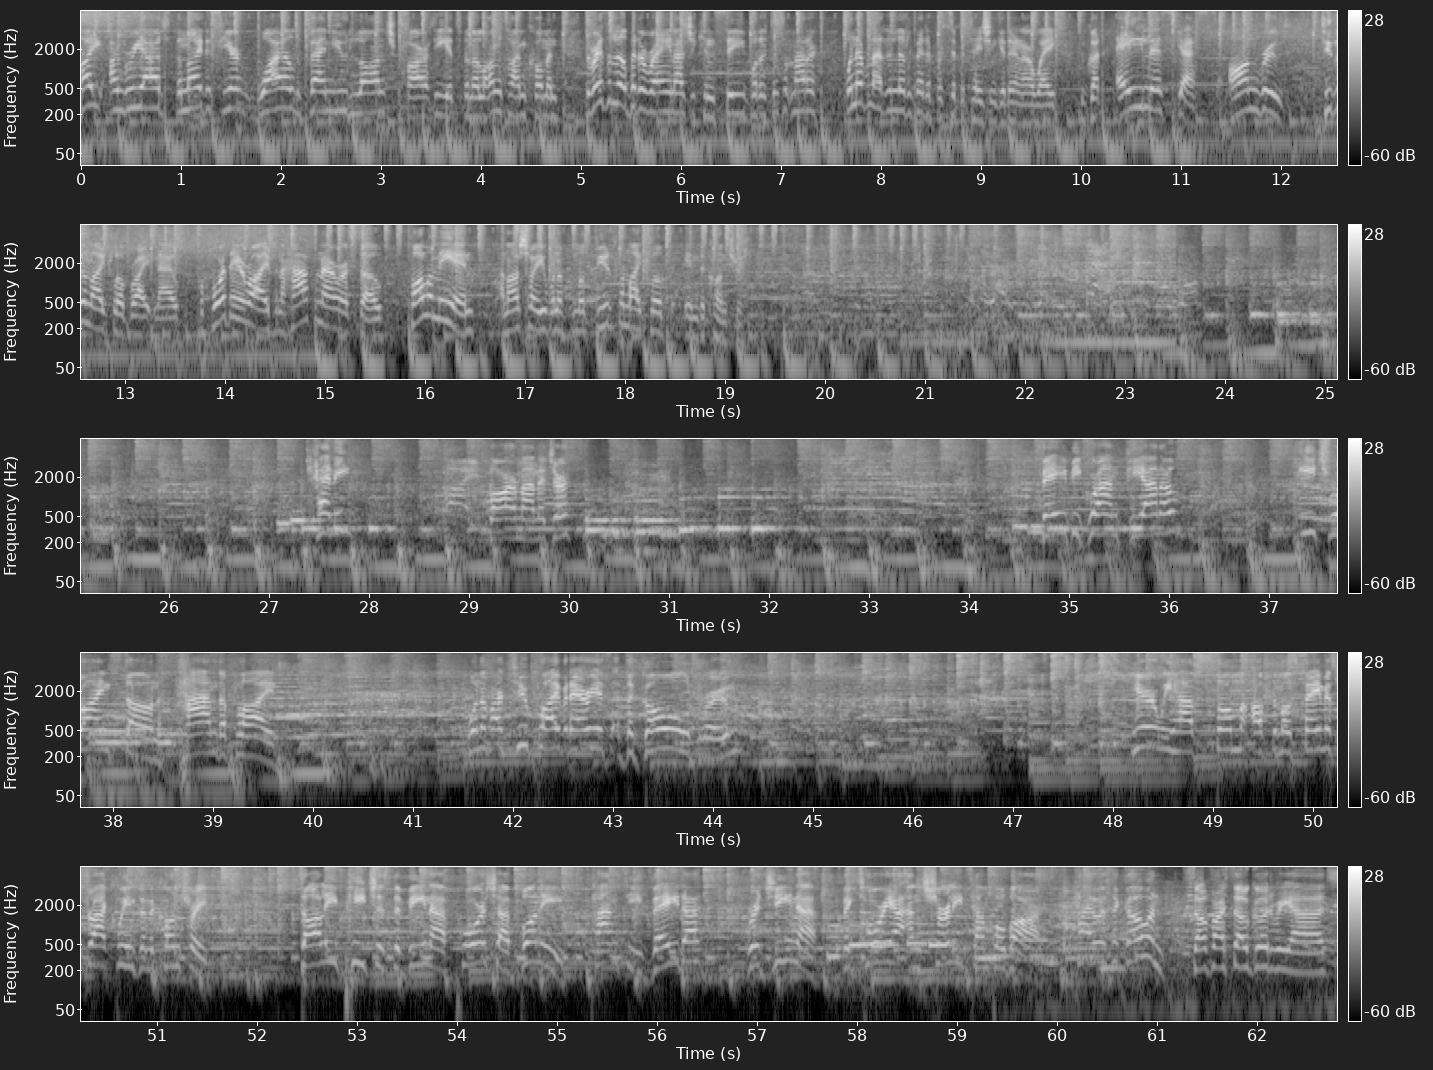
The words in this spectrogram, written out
Hi, I'm Riyadh. The night is here. Wilde venue launch party. It's been a long time coming. There is a little bit of rain, as you can see, but it doesn't matter. We'll never let a little bit of precipitation get in our way. We've got A-list guests en route to the nightclub right now. Before they arrive in a half an hour or so, follow me in and I'll show you one of the most beautiful nightclubs in the country. Kenny, bar manager. Baby grand piano. Each rhinestone hand applied. One of our two private areas, the gold room. Here we have some of the most famous drag queens in the country. Dolly, Peaches, Davina, Portia, Bunny, Panty, Veda, Regina, Victoria and Shirley Temple Bar. How is it going? So far, so good, Riyadh.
